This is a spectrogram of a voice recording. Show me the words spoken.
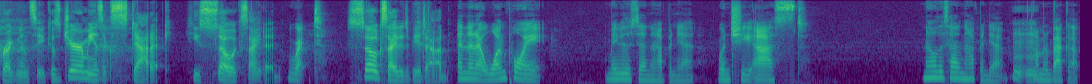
pregnancy because Jeremy is ecstatic. He's so excited, Right. so excited to be a dad. And then at one point, maybe this didn't happen yet, when she asked, No, this hadn't happened yet. I'm going to back up.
